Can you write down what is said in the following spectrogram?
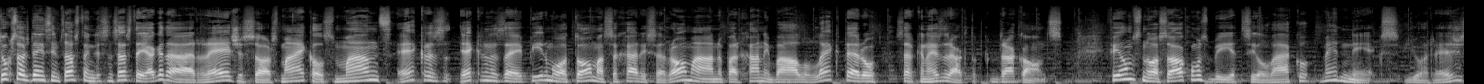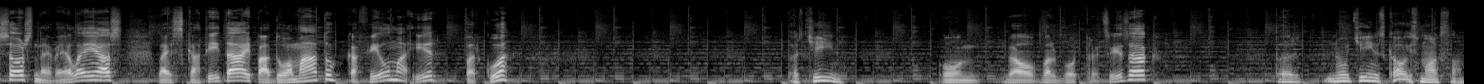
1986. gadā režisors Maikls Mans ekranizēja pirmo Tomasa Harisa romānu par Hannibālu Lekteru Sarkanais drak- drakons. Filmas nosaukums bija Cilvēku mednieks, jo režisors nevēlējās, lai skatītāji padomātu, ka filma ir par ko? Par Ķīnu. Un vēl varbūt precīzāk. Par nu, Ķīnas kaujas mākslām.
